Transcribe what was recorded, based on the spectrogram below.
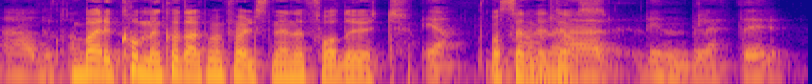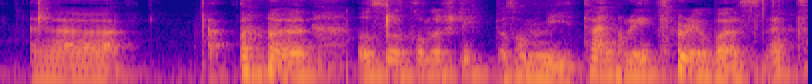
Eh, du kan-. Bare kom i kontakt med følelsene dine, få det ut. ja, Og send det til oss. eh, Vinne billetter. Eh, og så kan du slippe sånn meet and greet. Det blir jo bare slett.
